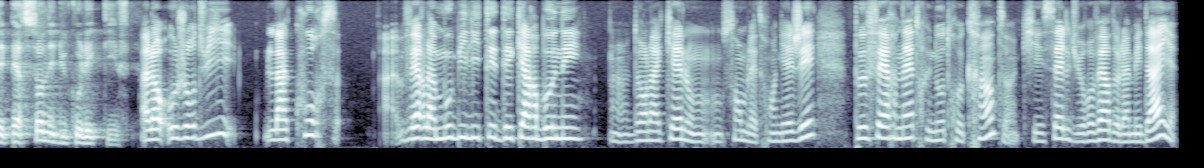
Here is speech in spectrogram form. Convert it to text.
des personnes et du collectif. Alors aujourd'hui, la course vers la mobilité décarbonée euh, dans laquelle on, semble être engagé peut faire naître une autre crainte, qui est celle du revers de la médaille,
